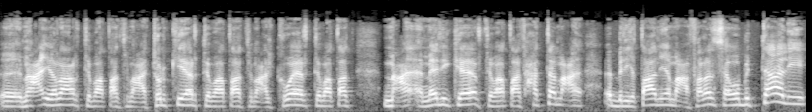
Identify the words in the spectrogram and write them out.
آه، مع إيران ارتباطات مع تركيا ارتباطات مع الكويت ارتباطات مع أمريكا ارتباطات حتى مع بريطانيا مع فرنسا. وبالتالي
